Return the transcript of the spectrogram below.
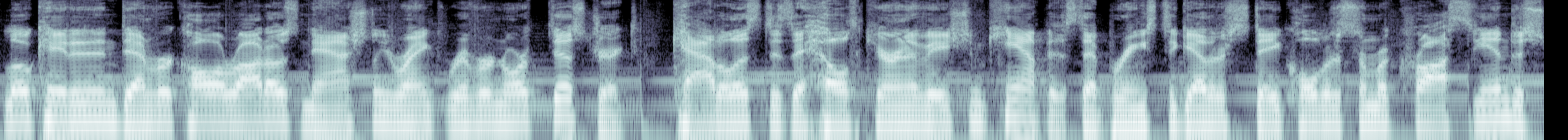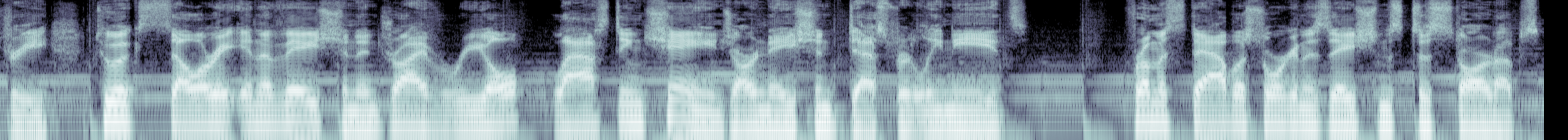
Located in Denver, Colorado's nationally ranked River North District, Catalyst is a healthcare innovation campus that brings together stakeholders from across the industry to accelerate innovation and drive real, lasting change our nation desperately needs. From established organizations to startups,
